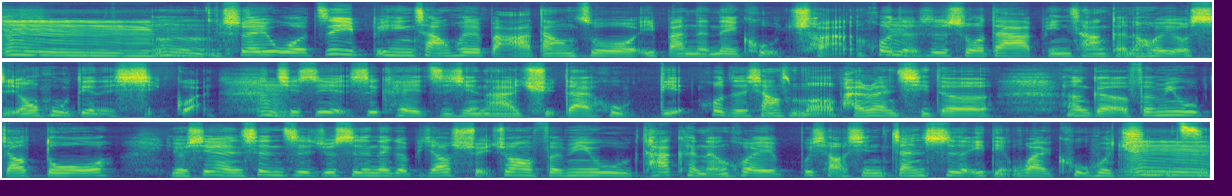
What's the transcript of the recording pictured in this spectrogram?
嗯。嗯，所以我自己平常会把它当做一般的内裤穿，或者是说大家平常可能会有使用护垫的习。习惯其实也是可以直接拿来取代护垫，或者像什么排卵期的那个分泌物比较多，有些人甚至就是那个比较水状分泌物，它可能会不小心沾湿了一点外裤或裙子。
